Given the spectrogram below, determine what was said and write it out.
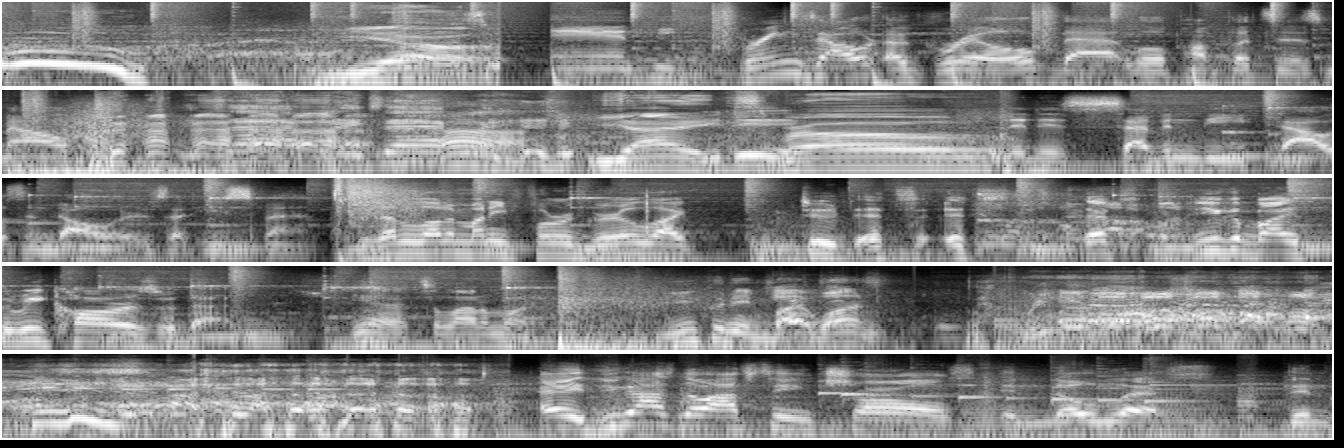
Ooh. Yeah. And he brings out a grill that Lil Pump puts in his mouth. Exactly, exactly. Ah, yikes, bro. it is $70,000 that he spent. Is that a lot of money for a grill? Like, Dude, it's it's that's you could buy three cars with that. Yeah, it's a lot of money. you couldn't buy one. Hey, do you guys know I've seen Charles in no less than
